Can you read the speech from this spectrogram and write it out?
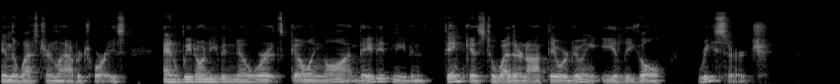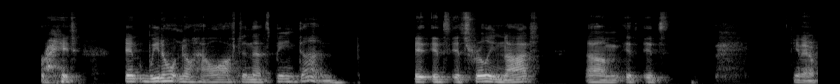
in the western laboratories and we don't even know where it's going on they didn't even think as to whether or not they were doing illegal research right and we don't know how often that's being done. It, it's it's really not. Um, it, it's you know,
